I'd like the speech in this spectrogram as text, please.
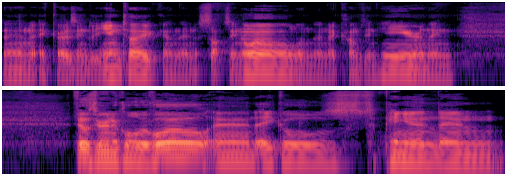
then it goes into the intake and then it sucks in oil and then it comes in here and then fills your intercooler with oil and equals pinging, then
